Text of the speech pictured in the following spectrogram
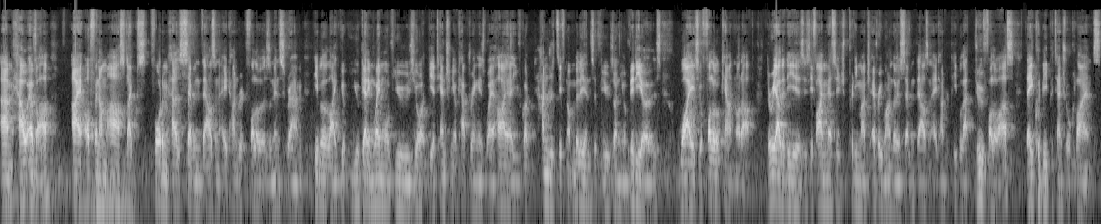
Um, however, I often I'm asked, like Fordham has 7,800 followers on Instagram. People are like, you're, you're getting way more views. Your the attention you're capturing is way higher. You've got hundreds, if not millions, of views on your videos. Why is your follower count not up? The reality is, is if I message pretty much every one of those 7,800 people that do follow us, they could be potential clients.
